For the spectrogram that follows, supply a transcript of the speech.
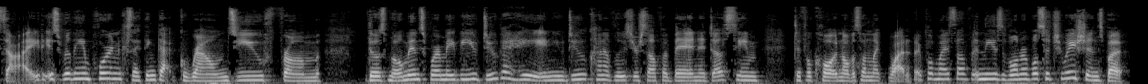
side is really important because I think that grounds you from those moments where maybe you do get hate and you do kind of lose yourself a bit and it does seem difficult and all of a sudden like why did I put myself in these vulnerable situations? But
